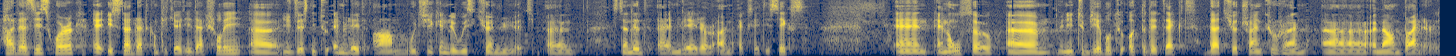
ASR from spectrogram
How does this work? Uh, it's not that complicated, actually. Uh, you just need to emulate ARM, which you can do with QEMU, a uh, standard emulator on x86. And, and also, um, you need to be able to auto-detect that you're trying to run uh, an ARM binary.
